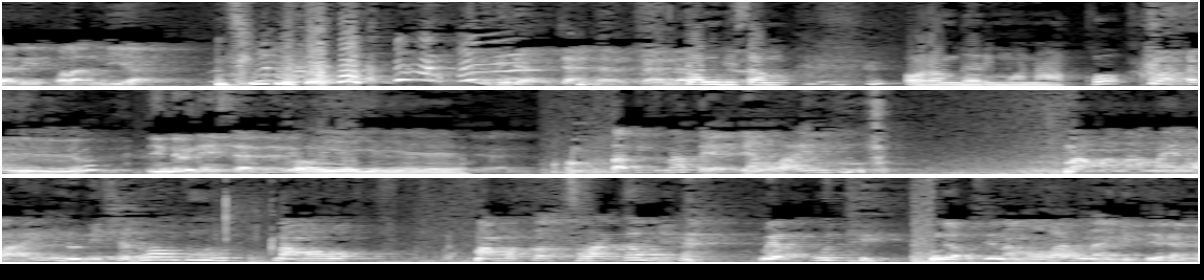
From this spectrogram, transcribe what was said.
dari Polandia. Iya, canda, canda. Kan bisa orang dari Monaco. Indonesia dari. Oh iya iya iya iya. Ya. Tapi kenapa ya? Yang lain tuh nama-nama yang lain Indonesia doang tuh nama nama seragam ya merah putih nggak pasti nama warna gitu ya kan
